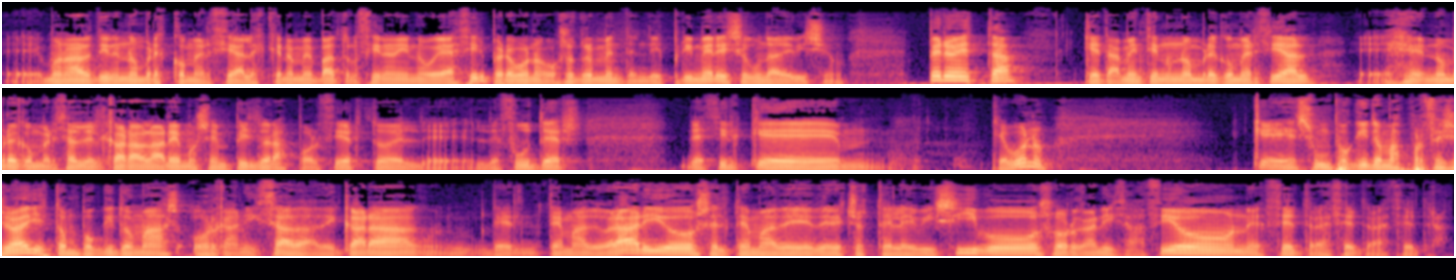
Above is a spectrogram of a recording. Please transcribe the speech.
Eh, bueno, ahora tiene nombres comerciales que no me patrocinan y no voy a decir, pero bueno, vosotros me entendéis, primera y segunda división. Pero esta, que también tiene un nombre comercial, eh, nombre comercial del que ahora hablaremos en píldoras, por cierto, el de, el de Footers, decir que, que bueno, que es un poquito más profesional y está un poquito más organizada de cara del tema de horarios, el tema de derechos televisivos, organización, etcétera, etcétera, etcétera.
